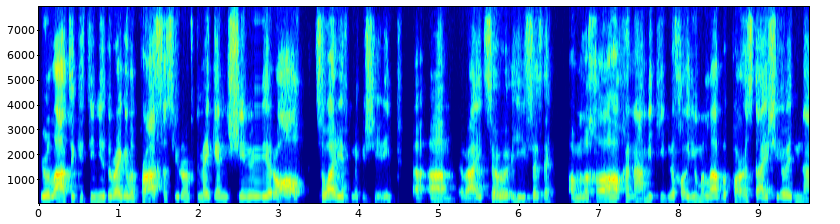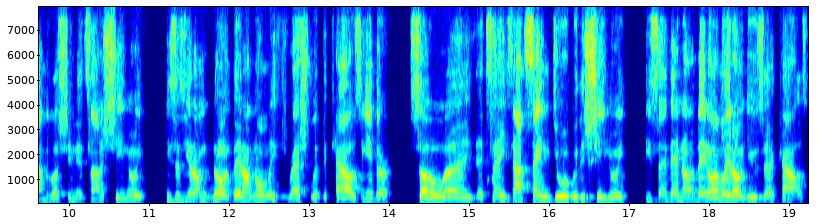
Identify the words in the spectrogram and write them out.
you're allowed to continue the regular process. You don't have to make any shinoi at all. So why do you have to make a shinoi? Uh, um, right? So he says that it's not a shinoi. He says you don't know they don't normally thresh with the cows either. So uh, he's not saying do it with a shinui. He said they know they normally don't use uh, cows.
